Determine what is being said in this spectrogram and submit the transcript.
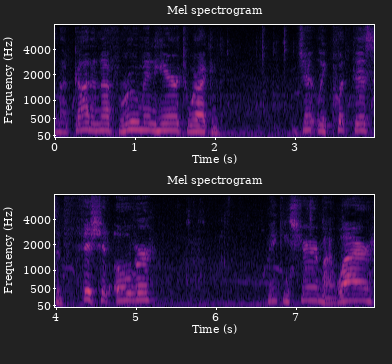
And I've got enough room in here to where I can gently put this and fish it over. Making sure my wire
